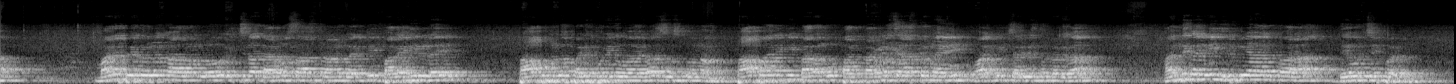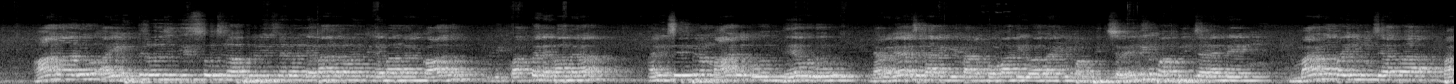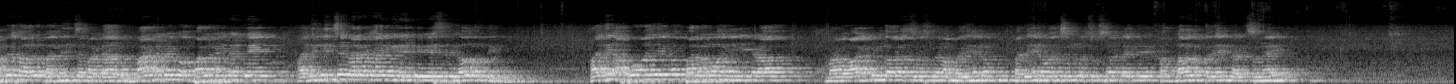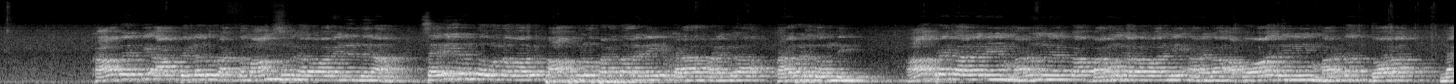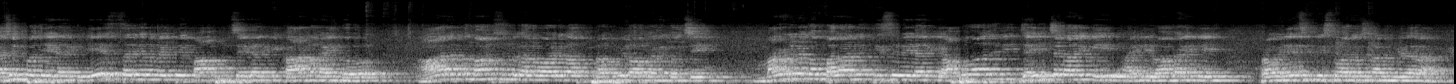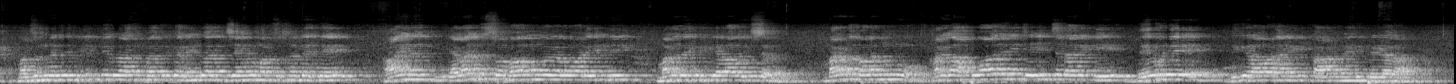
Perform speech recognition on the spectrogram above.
మన పిల్లల కాలంలో ఇచ్చిన ధర్మశాస్త్రాన్ని బట్టి బలహీనులై పాపంలో పడిపోయిన వారుగా చూస్తున్నాం. పాపానికి బలము ప- ధర్మశాస్త్రమని వాక్యం చదివిస్తుండగా అందుకని ఇర్మియా ద్వారా దేవుడు చెప్పాడు ఆనాడు ఐగుప్తు రోజు తీసుకొచ్చినప్పుడు ఇచ్చినటువంటి నిబంధన వంటి నిబంధన కాదు ఇది కొత్త నిబంధన అని చెప్పిన మాటకు దేవుడు నెరవేర్చడానికి తన కుమారుని లోకానికి పంపించాడు. ఎందుకు పంపించాడంటే మరణ భయం చేత బంధకాలు బంధించబడ్డారు. మరణం యొక్క బలం ఏంటంటే అది నిత్య నరకానికి నెట్టివేసేదిగా ఉంది. అది అపవాది యొక్క బలము అని ఇక్కడ మన వాక్యం ద్వారా చూస్తున్న పదిహేను పదిహేను వచనంలో చూసినట్లయితే పద్నాలుగు పదిహేను కలిసి ఉన్నాయి. కాబట్టి ఆ పిల్లలు రక్త మాంసం గలవారైనందున శరీరంతో ఉన్నవారు పాపంలో పడతారని ఇక్కడ మనకు కనబడుతుంది ఆ ప్రకారమే మరణం యొక్క బలము గల అనగా అపవాదిని మరణం ద్వారా నశింపజేయడానికి ఏ శరీరం అయితే పాపం చేయడానికి కారణమైందో ఆ రక్త మాంసములు గలవాడుగా ప్రభు లోకానికి వచ్చి మరణం యొక్క బలాన్ని తీసివేయడానికి అపవాదిని జయించడానికి ఆయన ఈ లోకానికి ప్రభు యేసుక్రీస్తు వారు వచ్చినారు. మీ ద్వారా మనం చూసినట్లయితే పిలిపి రాసిన పత్రిక రెండో అధ్యాయంలో మనం చూసినట్లయితే ఆయన ఎలాంటి స్వభావం గలవాడు ఏంటి? మన దగ్గరికి ఎలా వచ్చాడు? మరణ బలము అనగా అపవాదిని జయించడానికి దేవుడే దిగి రావడానికి కారణమైంది ప్రియులరా.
